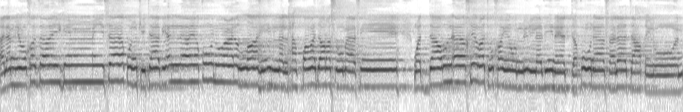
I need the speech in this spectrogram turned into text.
ألم يؤخذ عليهم ميثاق الكتاب ألا يقولوا على الله إلا الحق ودرسوا ما فيه والدار الآخرة خير للذين يتقون فلا تعقلون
